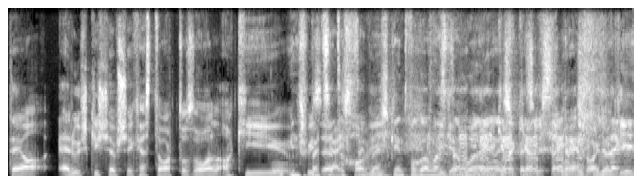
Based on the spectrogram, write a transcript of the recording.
Te a erős kisebbséghez tartozol, aki fizet havi... fogalmaztam volna, igen, igen, vagy, aki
